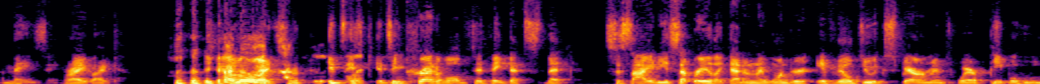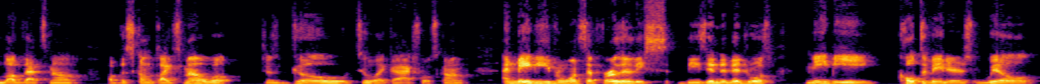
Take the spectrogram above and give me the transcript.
amazing, right? Like, yeah, I um, know. Like, it's, it's it's incredible to think that's that society is separated like that. And I wonder if they'll do experiments where people who love that smell of the skunk like smell will just go to like an actual skunk. And maybe even one step further, these these individuals, maybe cultivators will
